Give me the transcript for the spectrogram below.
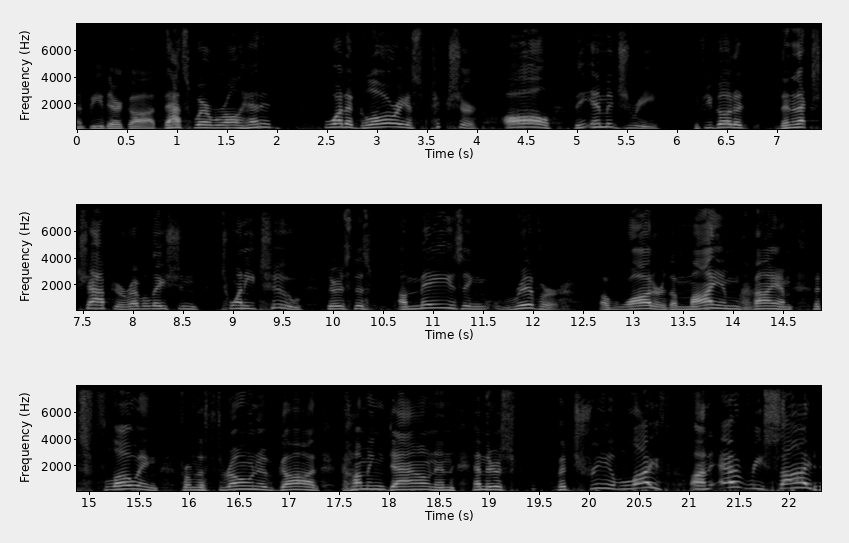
and be their God. That's where we're all headed. What a glorious picture. All the imagery. If you go to the next chapter, Revelation 22, there's this amazing river of water, the Mayim Chaim, that's flowing from the throne of God, coming down, and, and there's the tree of life on every side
